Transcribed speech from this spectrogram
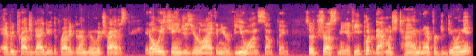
every project I do, the project that I'm doing with Travis, it always changes your life and your view on something. So trust me, if he put that much time and effort to doing it,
